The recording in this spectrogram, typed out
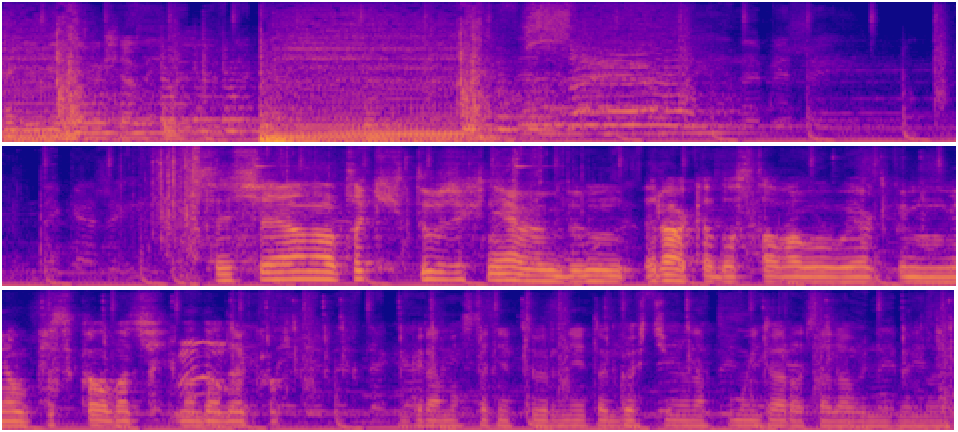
nie widzę u sensie ja na takich dużych, nie wiem, bym raka dostawał, jakbym miał pyskować na daleko. Gram ostatnio turniej, to gości miał na pół celownik, będą już.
